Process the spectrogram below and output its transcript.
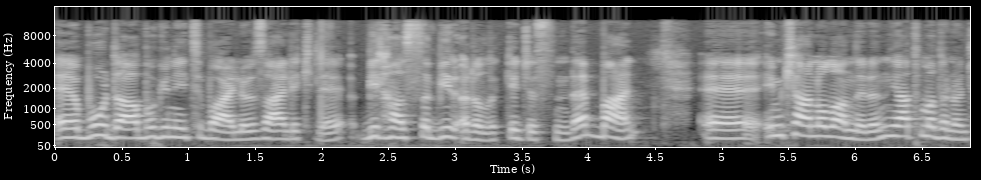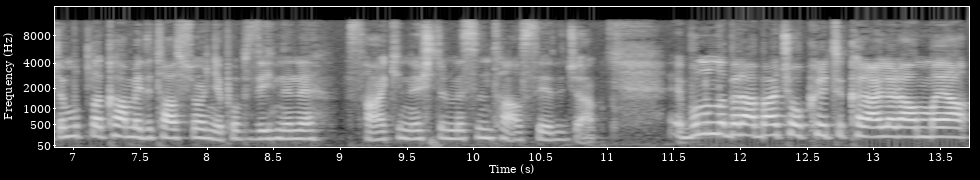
e, burada bugün itibariyle özellikle bilhassa 1 Aralık gecesinde ben e, imkanı olanların yatmadan önce mutlaka meditasyon yapıp zihnini sakinleştirmesini tavsiye edeceğim. Bununla beraber çok kritik kararlar almaya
